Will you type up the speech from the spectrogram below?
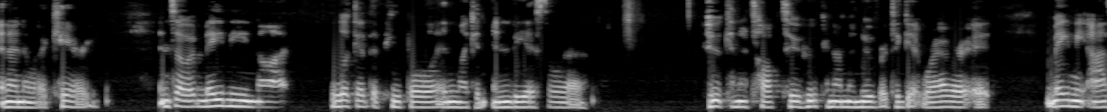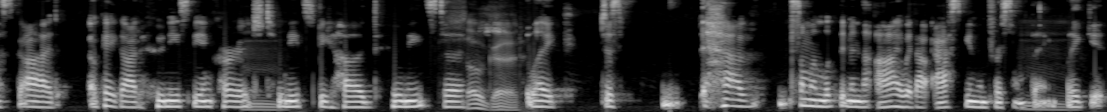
and I know what I carry. And so it made me not look at the people in like an envious or a who can I talk to, who can I maneuver to get wherever. It made me ask God, okay, God, who needs to be encouraged? Mm. Who needs to be hugged? Who needs to so good like just have someone look them in the eye without asking them for something. Mm. Like it,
